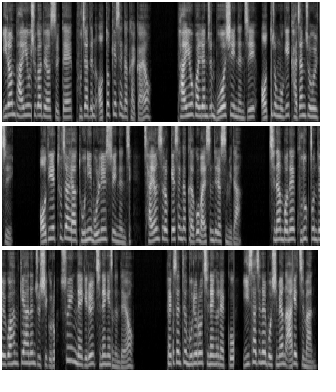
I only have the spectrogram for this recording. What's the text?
이런 바이오 이슈가 되었을 때 부자들은 어떻게 생각할까요? 바이오 관련주 무엇이 있는지, 어떤 종목이 가장 좋을지, 어디에 투자해야 돈이 몰릴 수 있는지 자연스럽게 생각하라고 말씀드렸습니다. 지난번에 구독분들과 함께하는 주식으로 수익 내기를 진행했었는데요. 100% 무료로 진행을 했고 이 사진을 보시면 알겠지만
